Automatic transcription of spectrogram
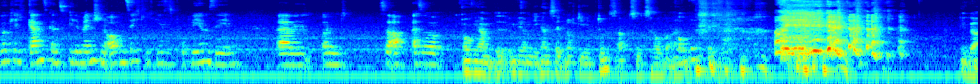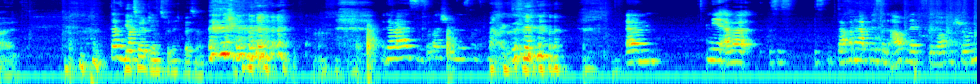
wirklich ganz, ganz viele Menschen offensichtlich dieses Problem sehen. Ähm, und so auch, also. Oh, wir haben, äh, wir haben die ganze Zeit noch die Dunstabzughaube an. Oh, richtig. Egal. Das Jetzt hört ihr uns vielleicht besser. Dabei hast du sowas Schönes gesagt. ähm, nee, aber es ist, es, davon hatten wir es dann auch letzte Woche schon,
